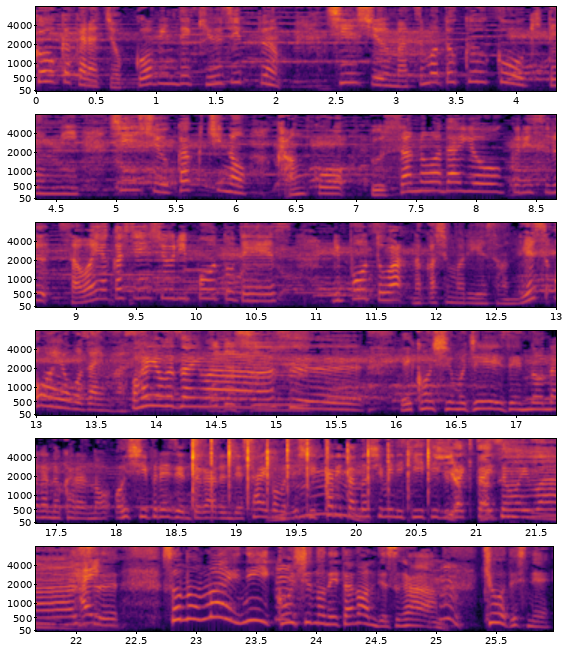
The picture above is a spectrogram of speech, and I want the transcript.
福岡から直行便で90分。信州松本空港を起点に信州各地の観光物産の話題をお送りする爽やか信州リポートです。リポートは中島理恵さんです。おはようございます。おはようございます。えー今週も JA 全農長野からの美味しいプレゼントがあるんで、最後までしっかり楽しみに聞いていただきたいと思います。やったぜ。その前に今週のネタなんですが、今日はですね、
